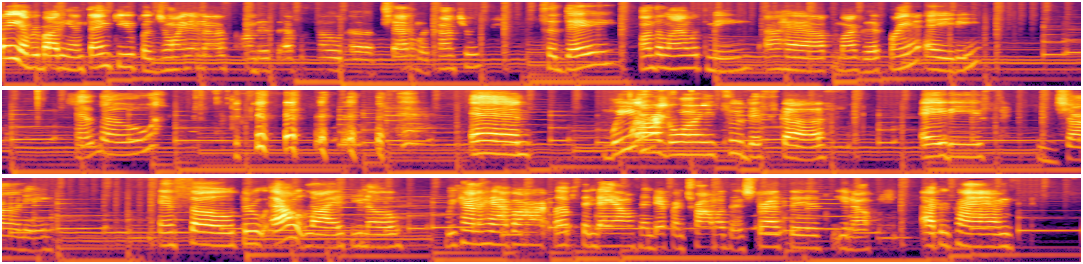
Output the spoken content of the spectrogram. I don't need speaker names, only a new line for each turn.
Hey, everybody, and thank you for joining us on this episode of Chatting with Country. Today, on the line with me, I have my good friend, Addie.
Hello.
and we are going to discuss Addie's journey. And so, throughout life, you know, we kind of have our ups and downs and different traumas and stresses, you know, happy times,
